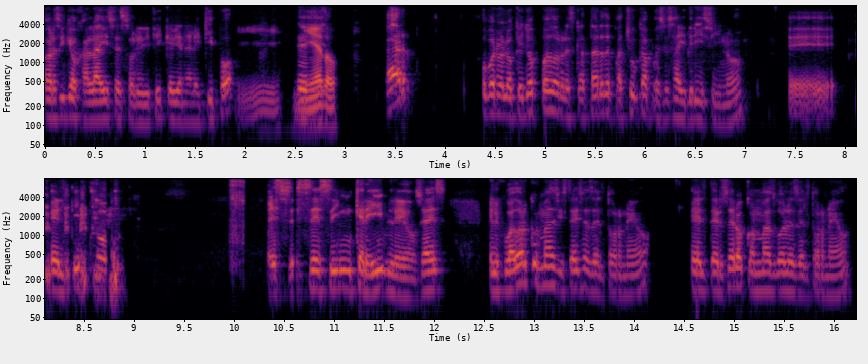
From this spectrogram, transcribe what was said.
ahora sí que ojalá y se solidifique bien el equipo. Y miedo. bueno, lo que yo puedo rescatar de Pachuca, pues es a Idrisi, ¿no? Eh, el tipo es, es- es increíble, o sea, es el jugador con más asistencias del torneo, el tercero con más goles del torneo,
